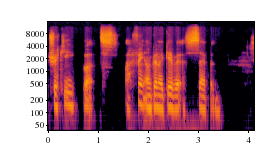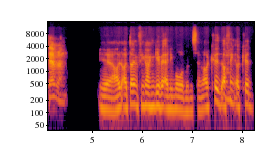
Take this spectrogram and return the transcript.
tricky, but I think I'm going to give it a seven. Seven. Yeah, I, I don't think I can give it any more than seven. I could, I hmm. think I could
